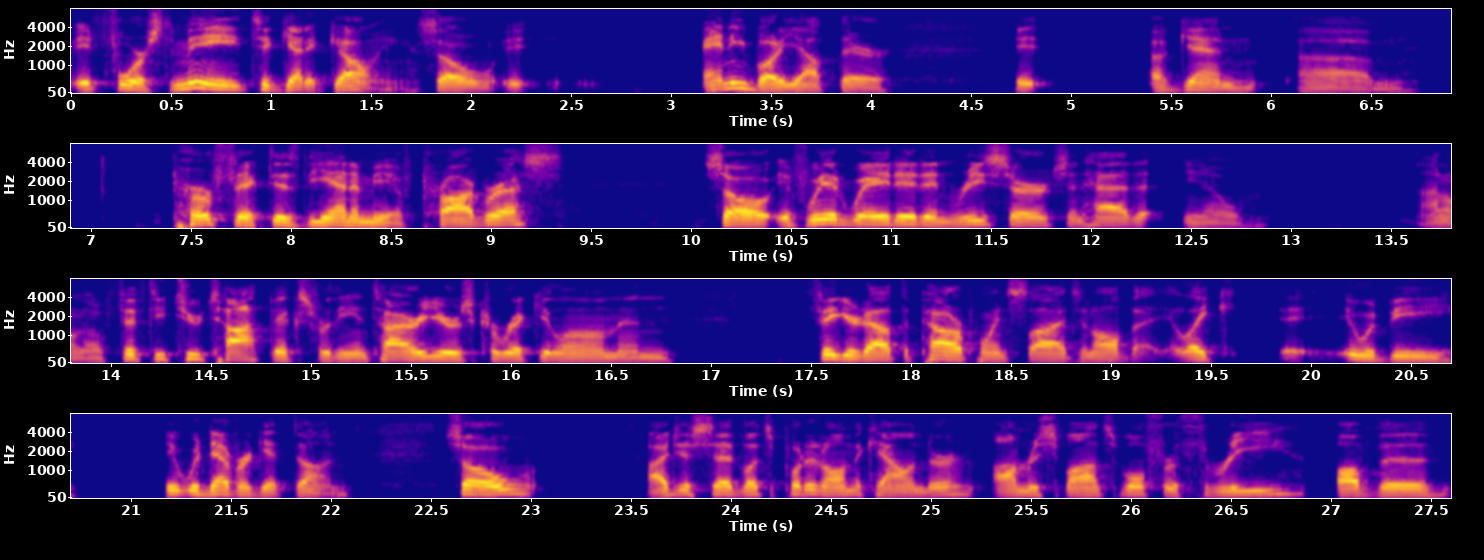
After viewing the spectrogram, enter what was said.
it forced me to get it going. So it, anybody out there, it again, um, perfect is the enemy of progress. So if we had waited and researched and had you know, I don't know, 52 topics for the entire year's curriculum and figured out the PowerPoint slides and all that, like it would be, it would never get done. So I just said, let's put it on the calendar. I'm responsible for three of the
